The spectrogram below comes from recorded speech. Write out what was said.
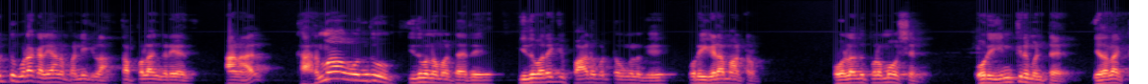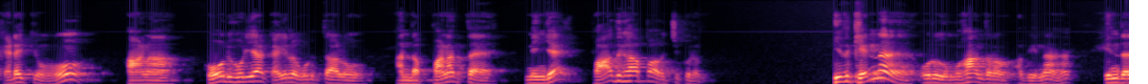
விட்டு கூட கல்யாணம் பண்ணிக்கலாம். தப்பெல்லாம் கிடையாது. ஆனால் கர்மா வந்து இது பண்ண மாட்டாரு. இதுவரைக்கும் பாடுபட்டவங்களுக்கு ஒரு இடமாற்றம் அல்லது ப்ரொமோஷன் ஒரு இன்க்ரிமெண்ட்டு இதெல்லாம் கிடைக்கும். ஆனால் கோடி கோடியாக கையில் கொடுத்தாலும் அந்த பணத்தை நீங்கள் பாதுகாப்பாக வச்சுக்கிடணும் இதுக்கு என்ன ஒரு முகாந்திரம் அப்படின்னா இந்த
